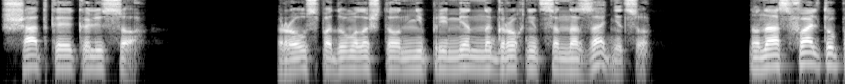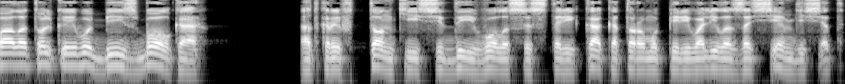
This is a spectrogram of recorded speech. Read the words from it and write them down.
шаткое колесо. Роуз подумала, что он непременно грохнется на задницу, но на асфальт упала только его бейсболка. открыв тонкие седые волосы старика, которому перевалило за семьдесят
